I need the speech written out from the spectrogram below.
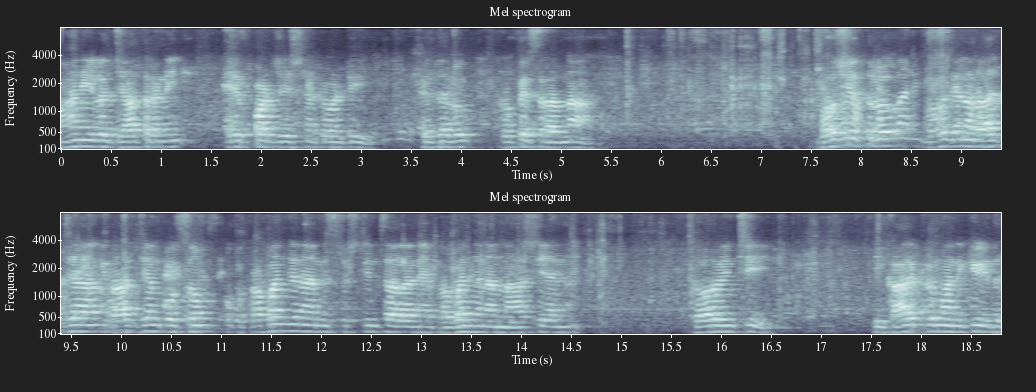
మహనీయుల జాతరని ఏర్పాటు చేసినటువంటి పెద్దలు ప్రొఫెసర్ అన్న. భవిష్యత్తులో బహుజన రాజ్య రాజ్యం కోసం ఒక ప్రభంజనాన్ని సృష్టించాలనే ప్రభంజన అన్న ఆశయాన్ని గౌరవించి ఈ కార్యక్రమానికి వివిధ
